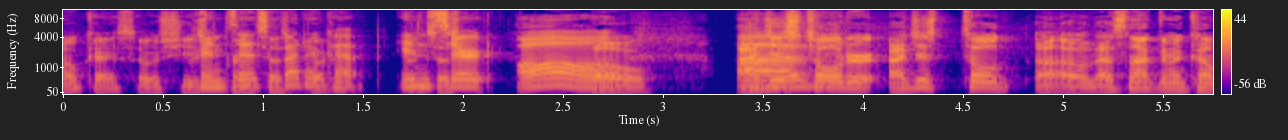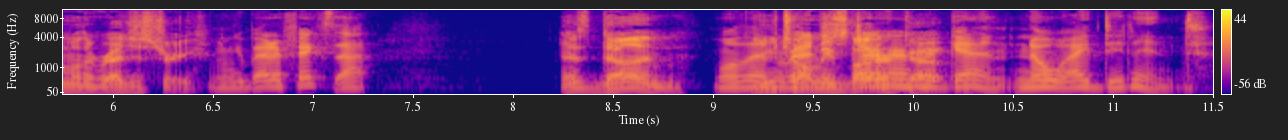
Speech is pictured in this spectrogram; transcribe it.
Okay, so she's Princess, Princess, Butter- Buttercup. Princess- Insert all. Oh, I just told her. I just told. Uh oh, that's not going to come on the registry. You better fix that. It's done. Well, then you told me Buttercup. again. No, I didn't.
